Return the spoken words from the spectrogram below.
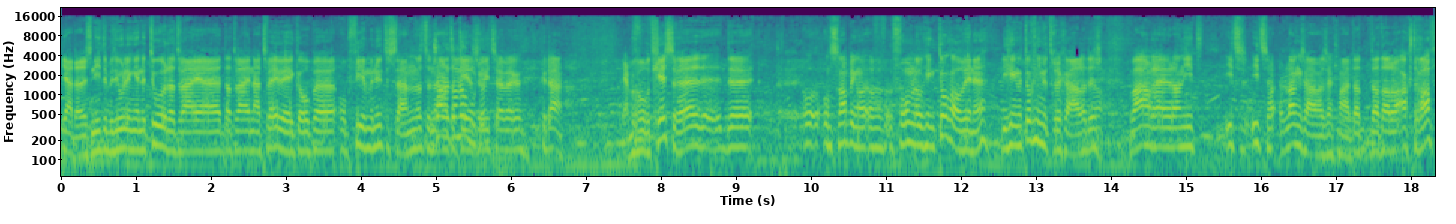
ja, dat is niet de bedoeling in de Tour dat wij, dat wij na twee weken op, op vier minuten staan. Omdat we een Zou aantal keer moeten? zoiets hebben gedaan. Ja, bijvoorbeeld gisteren, de, de ontsnapping, of ging toch al winnen. Die gingen we toch niet meer terughalen. Dus waarom rijden we dan niet iets, iets langzamer, zeg maar? Dat, dat hadden we achteraf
